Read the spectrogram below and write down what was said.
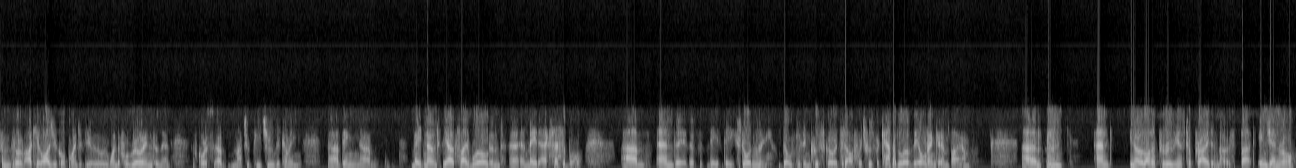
from sort of archaeological point of view. Wonderful ruins, and then, of course, uh, Machu Picchu becoming uh, being um, made known to the outside world and uh, and made accessible. Um, and the, the, the the extraordinary buildings in Cusco itself, which was the capital of the old Inca Empire, um, and you know a lot of Peruvians took pride in those, but in general,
